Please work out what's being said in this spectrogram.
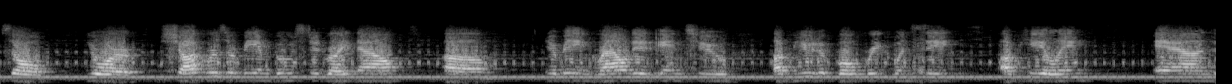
So your chakras are being boosted right now. Um, you're being grounded into a beautiful frequency of healing. And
